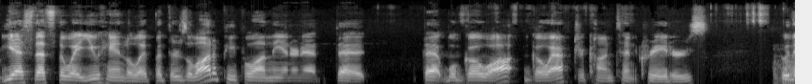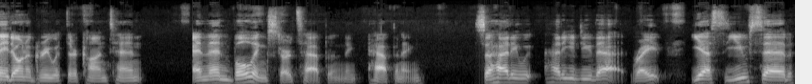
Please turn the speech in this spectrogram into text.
yes, that's the way you handle it, but there's a lot of people on the internet that that will go off, go after content creators mm-hmm. who they don't agree with their content and then bullying starts happening happening. So how do you how do you do that, right? Yes, you've said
